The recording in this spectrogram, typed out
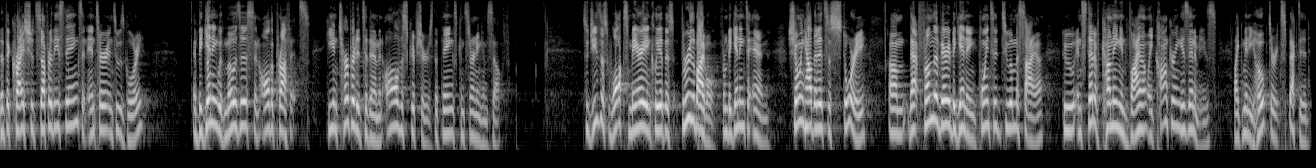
that the Christ should suffer these things and enter into his glory? And beginning with Moses and all the prophets, he interpreted to them in all the scriptures the things concerning himself. So Jesus walks Mary and Cleopas through the Bible from beginning to end, showing how that it's a story um, that from the very beginning pointed to a Messiah who, instead of coming and violently conquering his enemies, like many hoped or expected,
